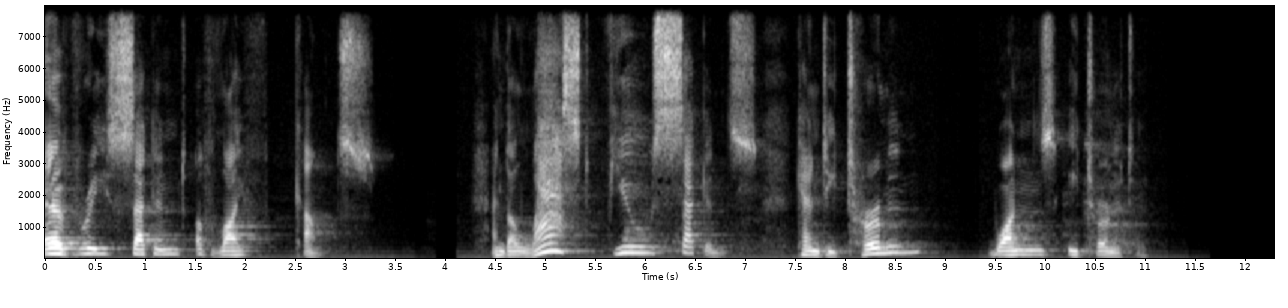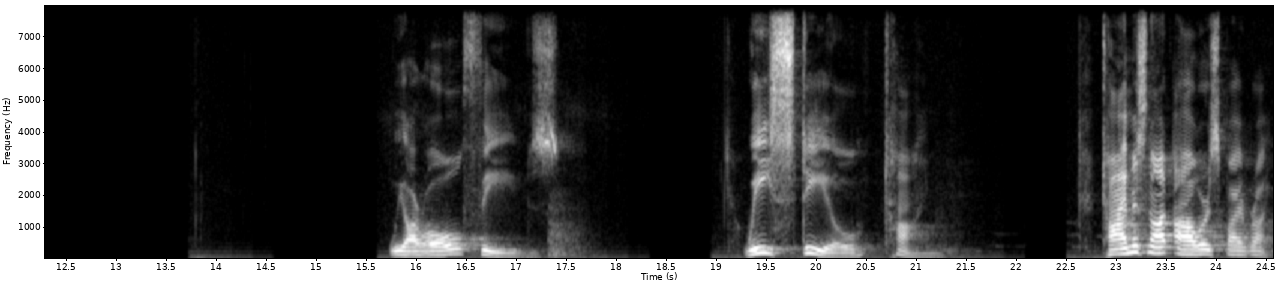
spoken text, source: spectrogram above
Every second of life counts. And the last few seconds can determine one's eternity. We are all thieves. we steal time. Time is not ours by right,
